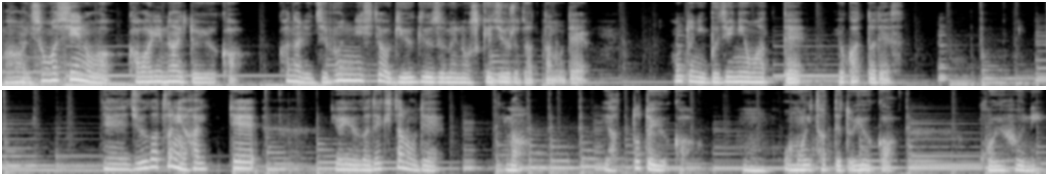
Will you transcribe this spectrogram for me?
まあ忙しいのは変わりないというかかなり自分にしてはぎゅうぎゅう詰めのスケジュールだったので、本当に無事に終わってよかったです。で、10月に入って余裕ができたので、今、やっとというか、うん、思い立ってというか、こういう風に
